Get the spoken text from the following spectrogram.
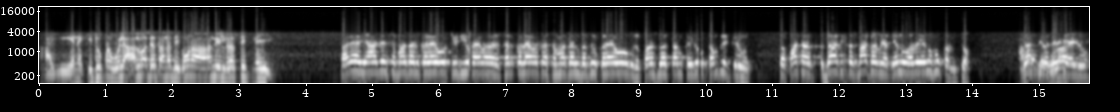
હા એને કીધું પણ ઓલા હાલવા દેતા નથી. કોણ અનિલ રસિક ને ઈ? અરે ત્યાં જઈને સમાધાન કરાવ્યું ટીડીઓ આવ્યા સર્કલ આવ્યો ત્યાં સમાધાન બધું કરાવ્યું પાંચ વર્ષ કામ કર્યું કમ્પ્લીટ કર્યું. તો પાછા દસ દિવસ બાદ હોય એનું હવે એનું શું કરવું છો દસ દિવસ રેડી આવ્યું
